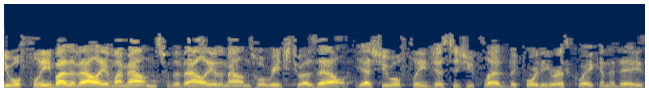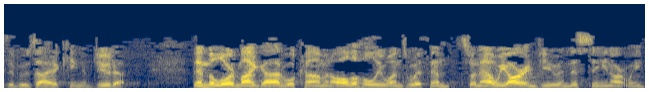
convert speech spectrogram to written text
You will flee by the valley of my mountains, for the valley of the mountains will reach to Azel. Yes, you will flee just as you fled before the earthquake in the days of Uzziah king of Judah. Then the Lord my God will come, and all the holy ones with him. So now we are in view in this scene, aren't we?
